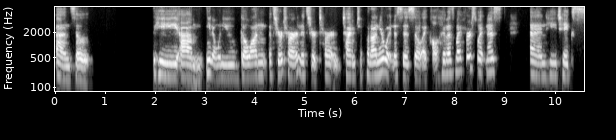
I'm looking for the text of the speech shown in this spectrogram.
And so he um, you know when you go on it's your turn it's your turn time to put on your witnesses. So i call him as my first witness and he takes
